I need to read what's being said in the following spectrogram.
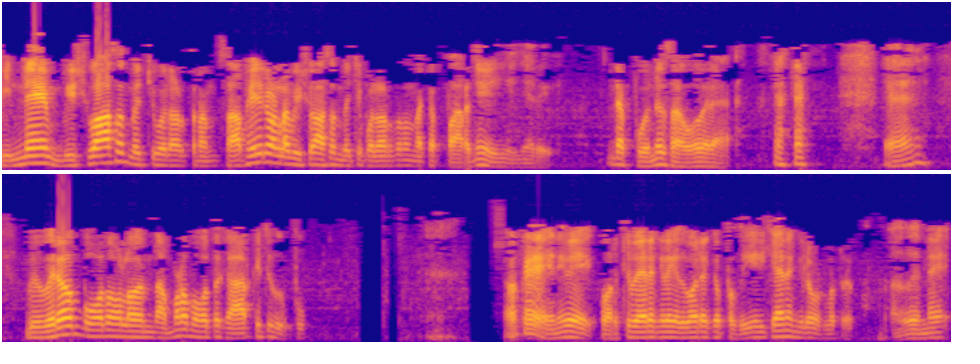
പിന്നെയും വിശ്വാസം വെച്ച് പുലർത്തണം സഭയിലുള്ള വിശ്വാസം വെച്ച് പുലർത്തണം എന്നൊക്കെ പറഞ്ഞു കഴിഞ്ഞു കഴിഞ്ഞാൽ എന്റെ പൊന്നു സഹോദര ഏ വിവരവും ബോധമുള്ളവൻ നമ്മുടെ മുഖത്ത് കാർക്കിച്ച് തുപ്പും. ഓക്കെ എനിവേ കുറച്ചു പേരെങ്കിലും ഇതുപോലെയൊക്കെ പ്രതികരിക്കാനെങ്കിലും ഉള്ളത്. അത് തന്നെ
